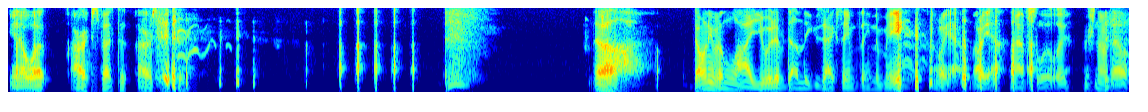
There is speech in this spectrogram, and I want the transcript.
You know what? I respect it. I respect it. Ugh. Don't even lie. You would have done the exact same thing to me. Oh yeah. Oh yeah. Absolutely. There's no doubt.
